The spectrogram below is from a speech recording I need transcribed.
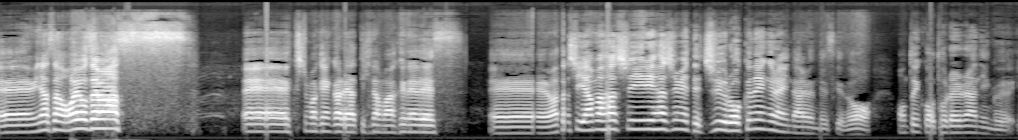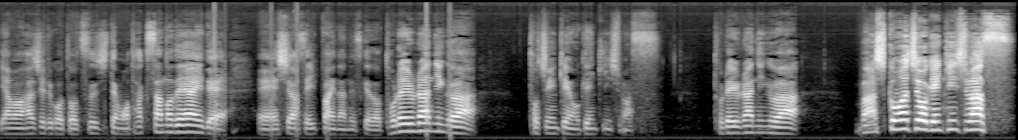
えー皆さんおはようございます、えー福島県からやってきたマクネです、えー私山走り始めて16年ぐらいになるんですけど本当にこうトレイルランニング山を走ることを通じてもたくさんの出会いで、えー幸せいっぱいなんですけどトレイルランニングは栃木県を元気にします。トレイルランニングは益子町を元気にします。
